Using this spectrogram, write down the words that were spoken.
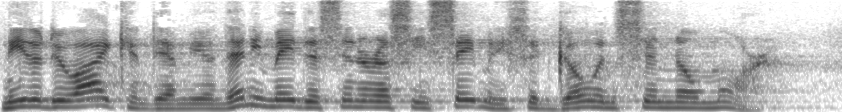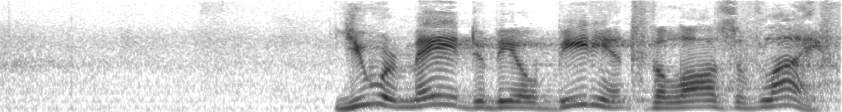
Neither do I condemn you. And then he made this interesting statement. He said, Go and sin no more. You were made to be obedient to the laws of life.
